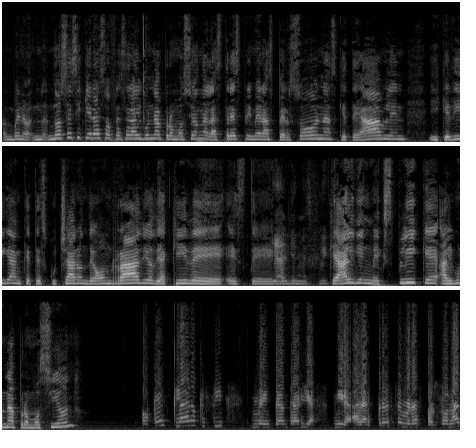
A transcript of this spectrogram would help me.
bueno, no, sé si quieras ofrecer alguna promoción a las tres primeras personas que te hablen y que digan que te escucharon de Home Radio, de aquí de este... Que alguien me explique. Que alguien me explique alguna promoción. Ok, claro que sí, me encantaría. Mira, a las tres primeras personas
